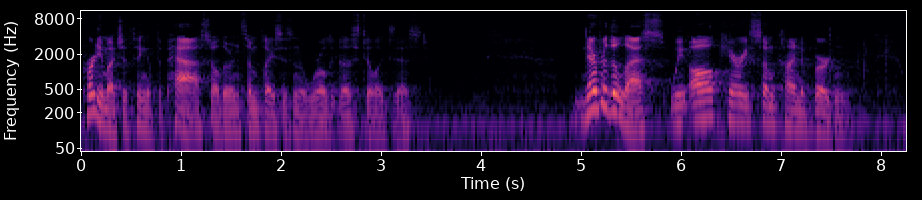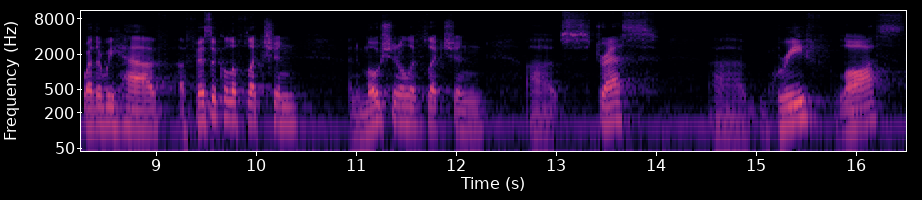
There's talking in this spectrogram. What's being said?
pretty much a thing of the past, although in some places in the world it does still exist. Nevertheless, we all carry some kind of burden, whether we have a physical affliction, an emotional affliction, uh, stress, uh, grief, loss,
